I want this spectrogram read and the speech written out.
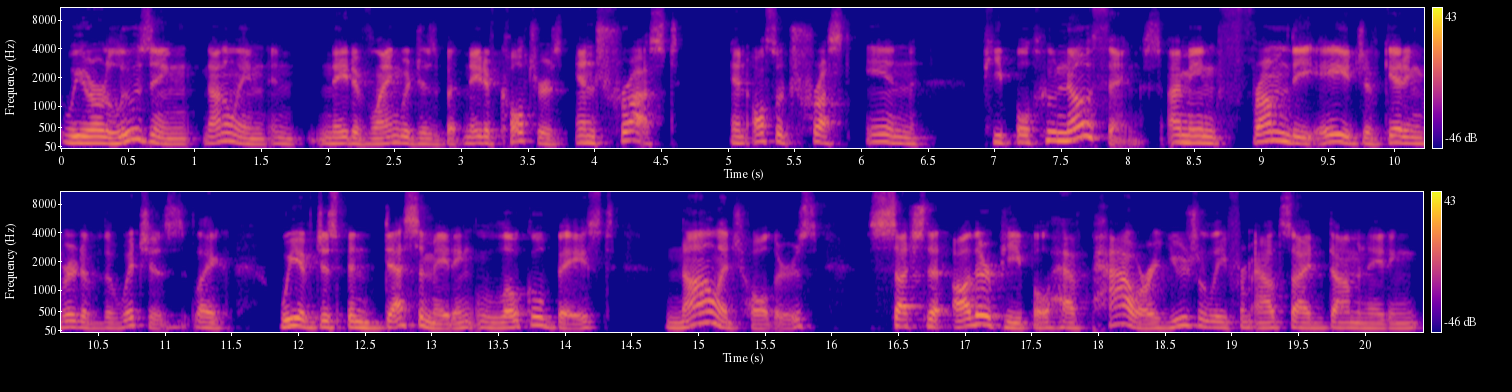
we are losing not only in, in, native languages but native cultures and trust and also trust in people who know things. I mean from the age of getting rid of the witches like we have just been decimating local based knowledge holders such that other people have power usually from outside dominating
